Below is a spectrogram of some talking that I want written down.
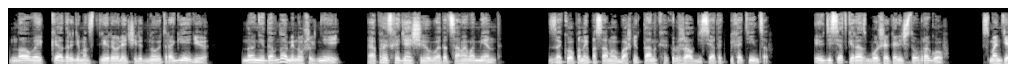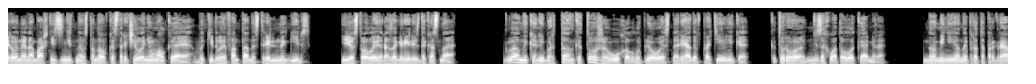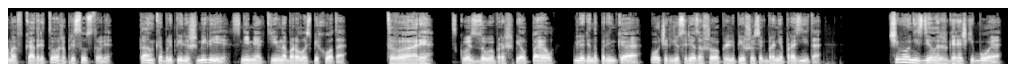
Новые кадры демонстрировали очередную трагедию, но не давно минувших дней, а происходящую в этот самый момент. Закопанный по самую башню танк окружал десяток пехотинцев и в десятки раз большее количество врагов. Смонтированная на башне зенитная установка строчила не умолкая, выкидывая фонтаны стрелянных гильз. Ее стволы разогрелись до красна. Главный калибр танка тоже ухал, выплевывая снаряды в противника, которого не захватывала камера. Но миньоны протопрограммы в кадре тоже присутствовали. Танк облепили шмели, с ними активно боролась пехота. «Твари!» — сквозь зубы прошипел Павел, глядя на паренька, очередью срезавшего прилепившегося к броне паразита. Чего не сделаешь в горячке боя?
